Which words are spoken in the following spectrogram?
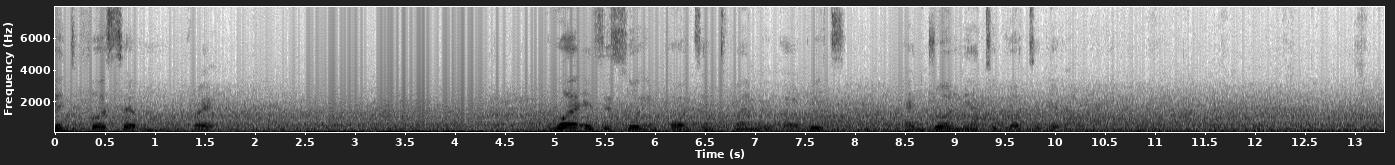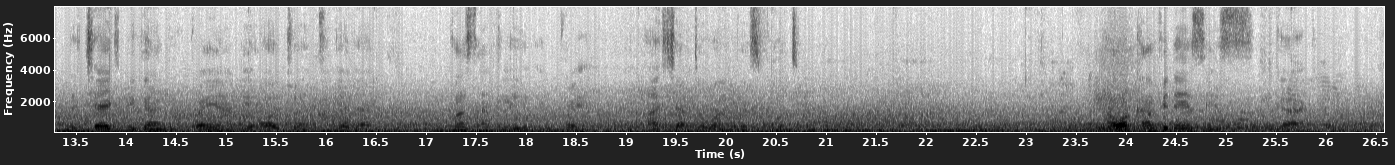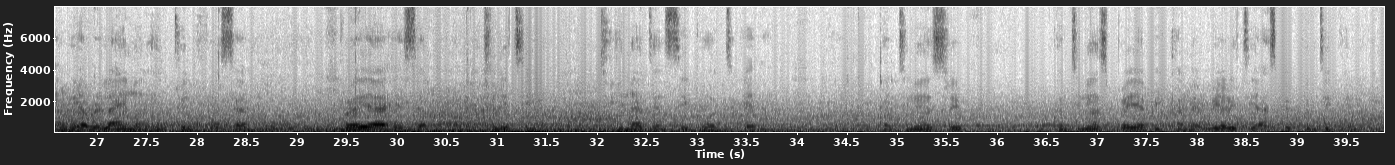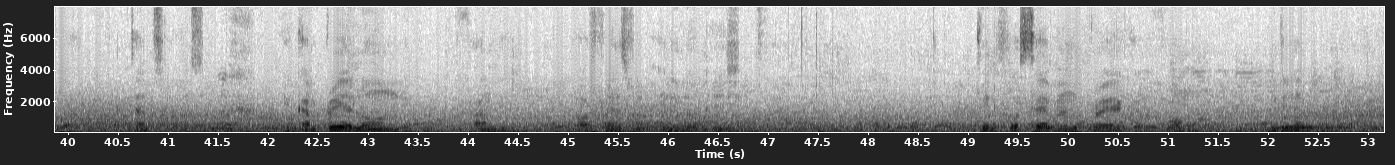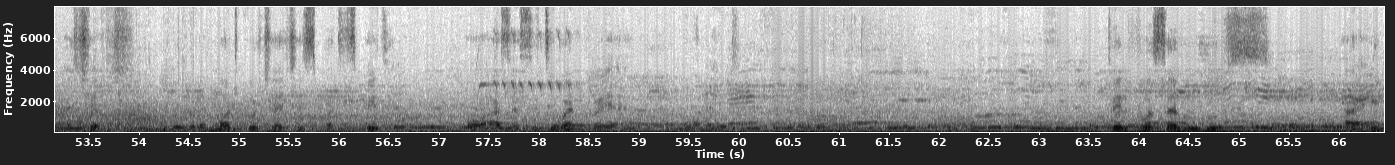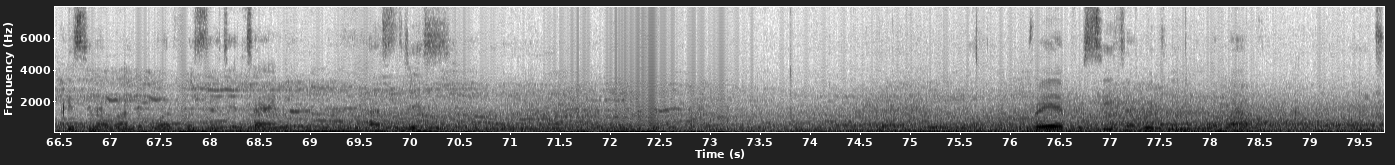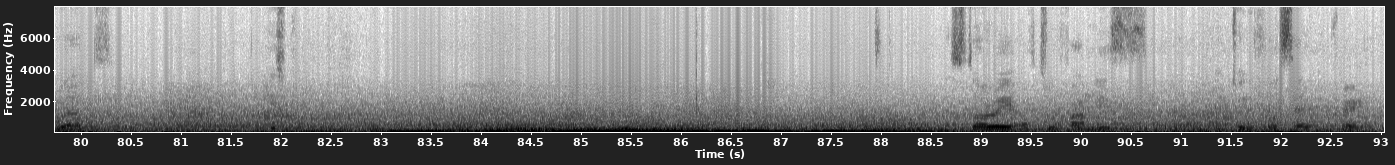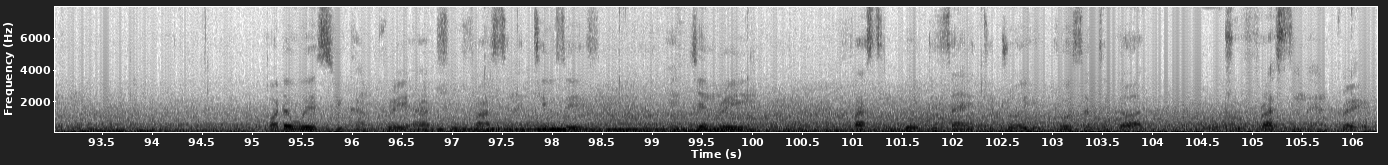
24 7 prayer. Why is it so important when we collaborate and draw near to God together? The church began in prayer, they all joined together constantly in prayer. Acts chapter 1, verse 14. Our confidence is in God, and we are relying on Him 24 7. Prayer is an opportunity to unite and seek God together. Continuously, continuous prayer becomes a reality as people take individual time slots. You can pray alone with family or friends from any location. 24 7 prayer can form within a, a church with multiple churches participating or as a citywide prayer 24 7 groups are increasing around the world for such a time as this. Prayer precedes awakening in the Bible and throughout history. The story of two families and 24 7 prayer. Other ways you can pray are through fasting on Tuesdays and January fasting, both designed to draw you closer to God through fasting and prayer.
